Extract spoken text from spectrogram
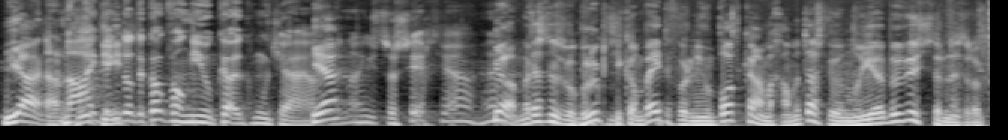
Ja, nou, Nou, ik denk niet. dat ik ook wel een nieuwe keuken moet, ja. Ja? Nou, je het zo zegt, ja. Ja, maar dat is natuurlijk lukt. Je kan beter voor een nieuwe badkamer gaan. Want dat is veel milieubewuster natuurlijk.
